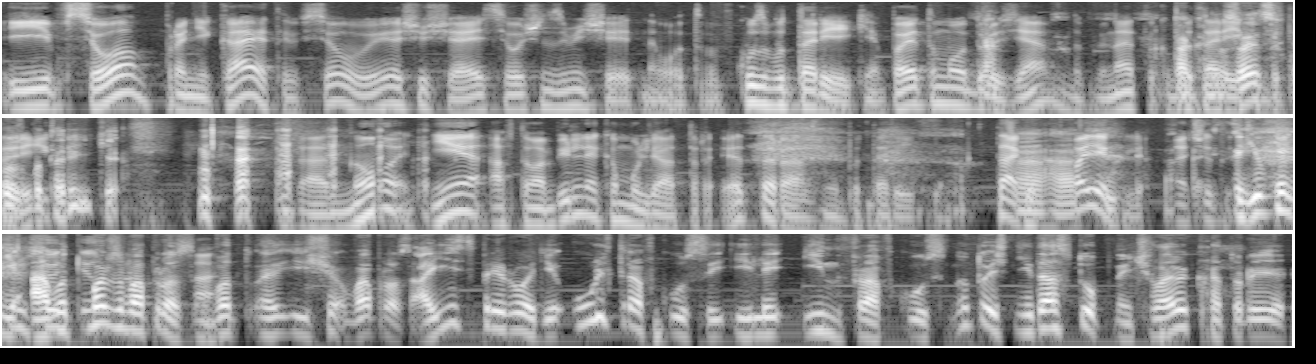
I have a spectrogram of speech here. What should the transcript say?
и все проникает, и все вы ощущаете очень замечательно. Вот вкус батарейки. Поэтому, друзья, напоминаю, только Так батарейка. называется вкус батарейка, батарейки. да, но не автомобильный аккумулятор. Это разные батарейки. Так, Ага. поехали. Значит, Евгений, а вот можно вопрос? А. Вот э, еще вопрос. А есть в природе ультравкусы или инфравкусы? Ну, то есть недоступные человеку, которые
